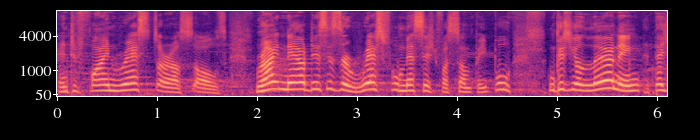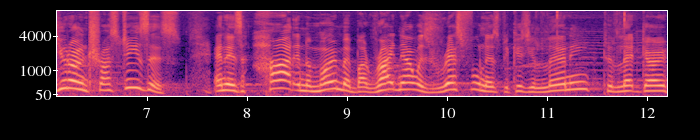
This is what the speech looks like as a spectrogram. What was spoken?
and to find rest for our souls. Right now, this is a restful message for some people because you're learning that you don't trust Jesus. And it's hard in the moment, but right now is restfulness because you're learning to let go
